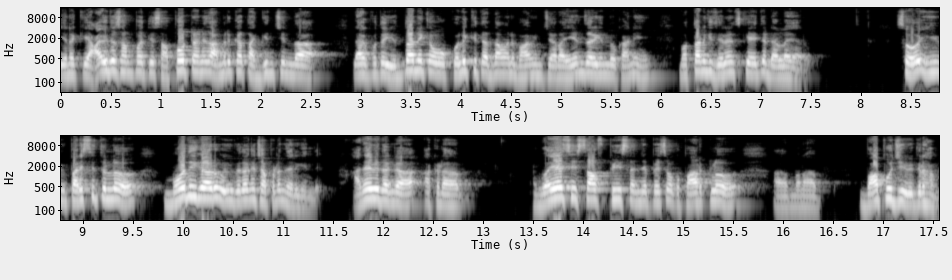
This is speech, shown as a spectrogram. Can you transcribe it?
ఈయనకి ఆయుధ సంపత్తి సపోర్ట్ అనేది అమెరికా తగ్గించిందా లేకపోతే యుద్ధానికి ఓ కొలిక్కి తెద్దామని భావించారా ఏం జరిగిందో కానీ మొత్తానికి జెలెన్స్కీ అయితే డల్ అయ్యారు. సో ఈ పరిస్థితుల్లో మోదీ గారు ఈ విధంగా చెప్పడం జరిగింది. అదేవిధంగా అక్కడ వయసిస్ ఆఫ్ పీస్ అని చెప్పేసి ఒక పార్క్లో మన బాపూజీ విగ్రహం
